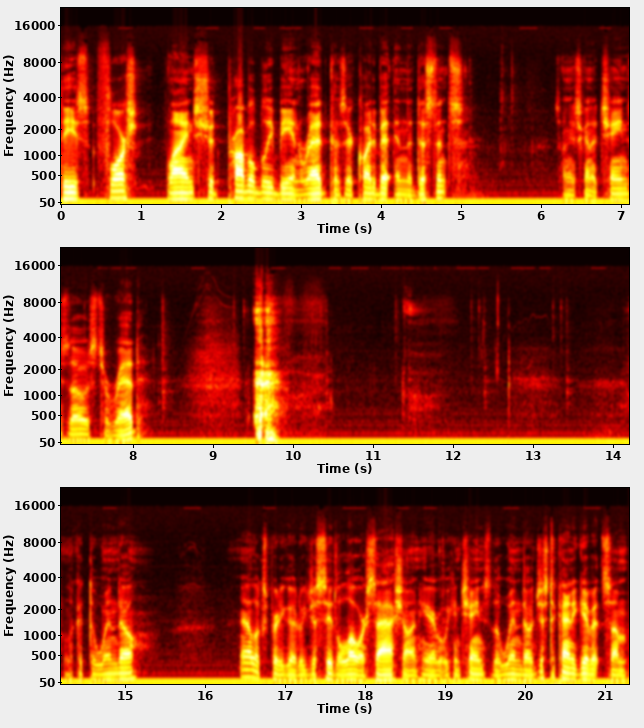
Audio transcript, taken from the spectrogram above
these floor lines should probably be in red because they're quite a bit in the distance. So I'm just going to change those to red. look at the window. That looks pretty good. We just see the lower sash on here, but we can change the window just to kind of give it some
